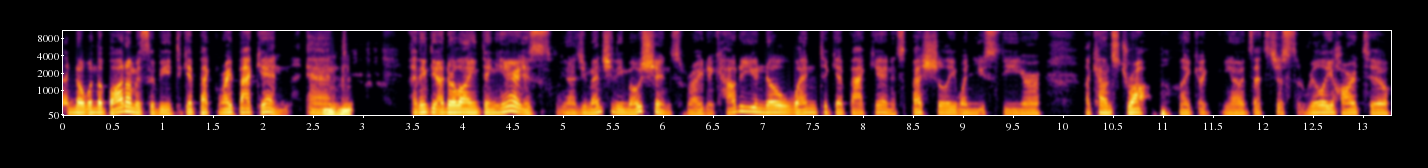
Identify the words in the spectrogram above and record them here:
and know when the bottom is to be to get back right back in. And mm-hmm. I think the underlying thing here is, you know, as you mentioned, emotions, right? Like, how do you know when to get back in, especially when you see your accounts drop? Like, like you know, it's that's just really hard to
